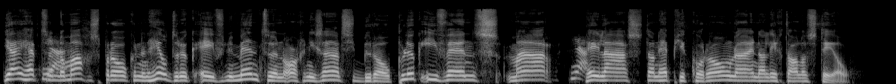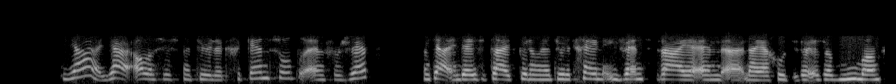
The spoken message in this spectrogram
Jij hebt eh, Ja. normaal gesproken een heel druk evenementen... organisatiebureau Pluk Events. Maar Ja. helaas, dan heb je corona en dan ligt alles stil. Ja, ja, alles is natuurlijk gecanceld en verzet. Want ja, in deze tijd kunnen we natuurlijk geen events draaien. En eh, nou ja, goed, er is ook niemand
